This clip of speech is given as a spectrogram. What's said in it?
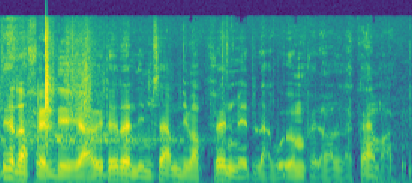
Dè dan fèl deja. Dè dan di m sa m di m ap fèl met la pou. M fèl an la kay m akou.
